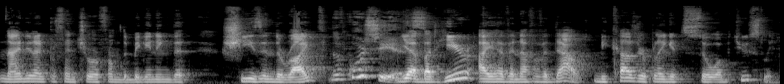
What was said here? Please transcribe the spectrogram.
99% sure from the beginning that she's in the right. Of course she is. Yeah, but here I have enough of a doubt because they're playing it so obtusely.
